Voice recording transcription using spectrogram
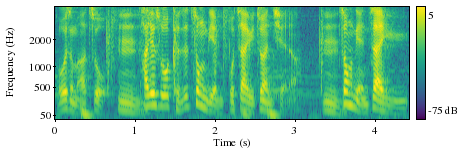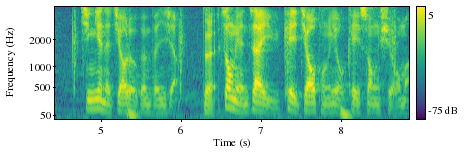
我为什么要做？”嗯。他就说：“可是重点不在于赚钱啊。嗯。重点在于经验的交流跟分享。”对，重点在于可以交朋友，可以双休嘛。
